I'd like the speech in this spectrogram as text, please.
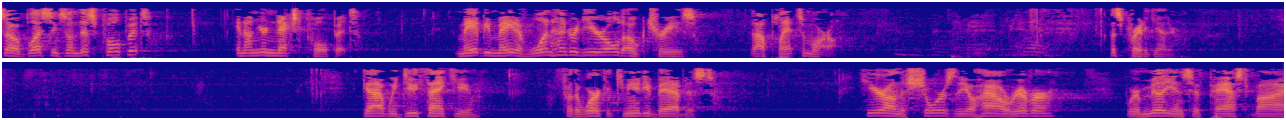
So, blessings on this pulpit and on your next pulpit. May it be made of 100 year old oak trees that I'll plant tomorrow. Let's pray together. God, we do thank you for the work of Community Baptist here on the shores of the Ohio River, where millions have passed by.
